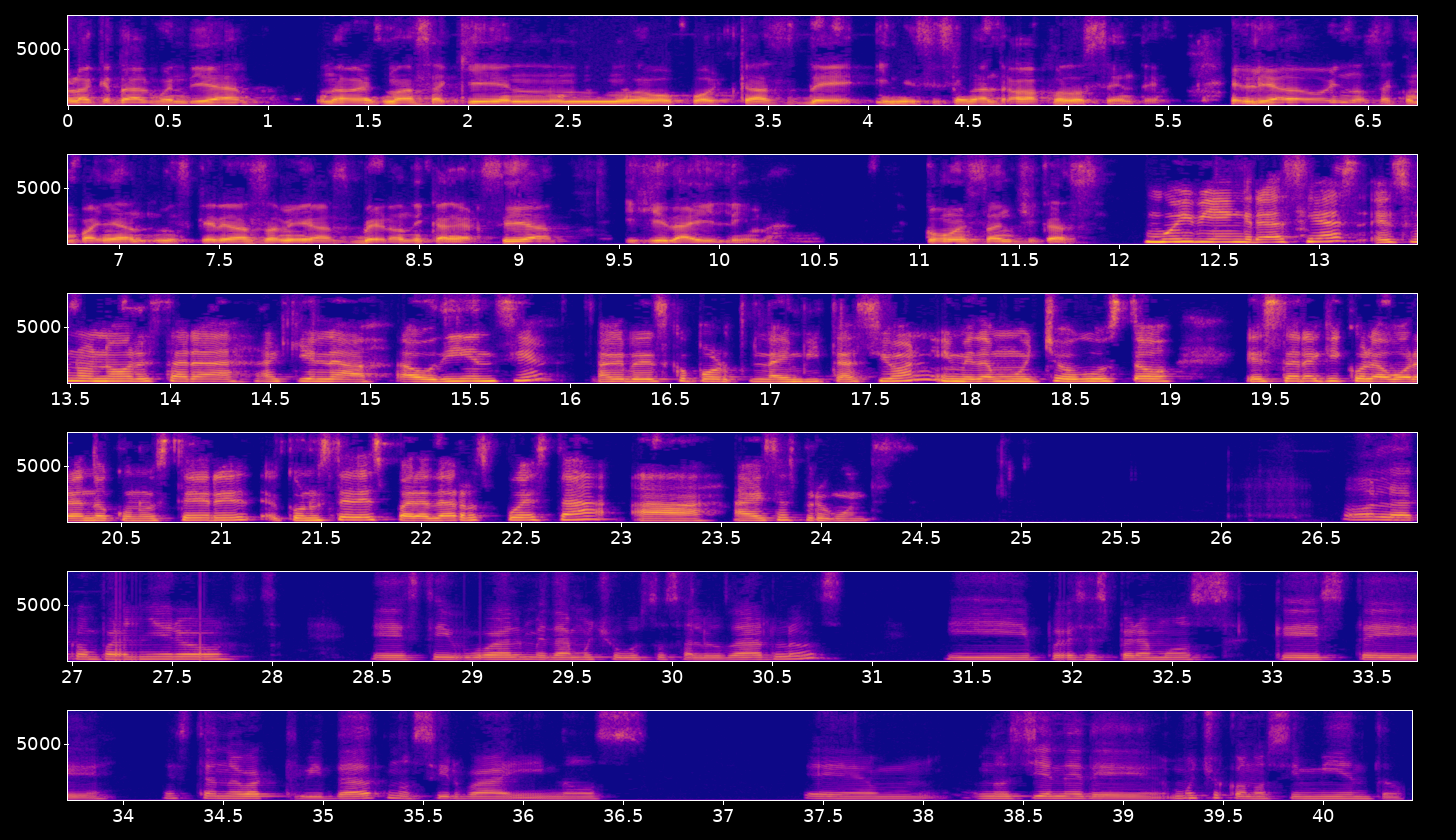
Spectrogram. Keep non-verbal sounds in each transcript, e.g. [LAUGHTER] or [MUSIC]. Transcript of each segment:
Hola, ¿qué tal? Buen día. Una vez más aquí en un nuevo podcast de Iniciación al Trabajo Docente. El día de hoy nos acompañan mis queridas amigas Verónica García y Hidaí Lima. ¿Cómo están, chicas? Muy bien, gracias. Es un honor estar aquí en la audiencia. Agradezco por la invitación y me da mucho gusto estar aquí colaborando con ustedes, con ustedes para dar respuesta a, a esas preguntas. Hola, compañeros. Este, igual me da mucho gusto saludarlos y pues esperamos que este, esta nueva actividad nos sirva y nos, em, nos llene de mucho conocimiento.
